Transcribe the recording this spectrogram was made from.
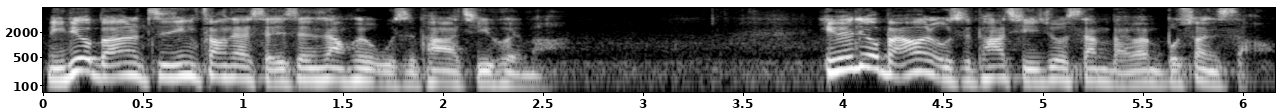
你六百万的资金放在谁身上会有五十趴的机会嘛？因为六百万五十趴其实就三百万，不算少。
